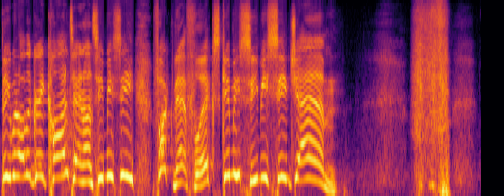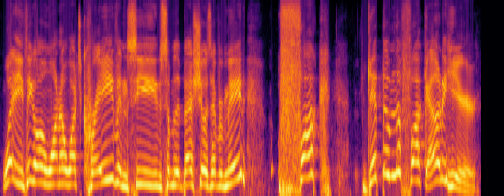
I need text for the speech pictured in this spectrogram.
Think about all the great content on CBC. Fuck Netflix. Give me CBC Gem. What do you think I want to watch Crave and see some of the best shows ever made? Fuck. Get them the fuck out of here.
